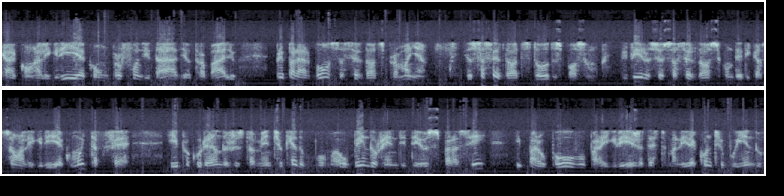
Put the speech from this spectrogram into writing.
dedicar com alegria, com profundidade ao trabalho, preparar bons sacerdotes para amanhã. E os sacerdotes todos possam viver o seu sacerdócio com dedicação, alegria, com muita fé e procurando justamente o que é do o bem do reino de Deus para si e para o povo, para a igreja, desta maneira contribuindo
